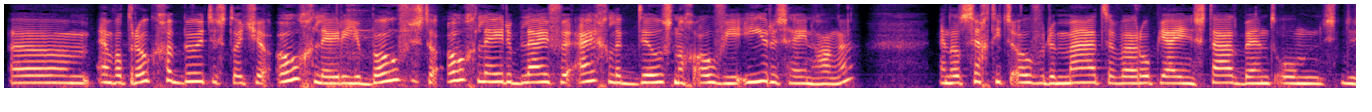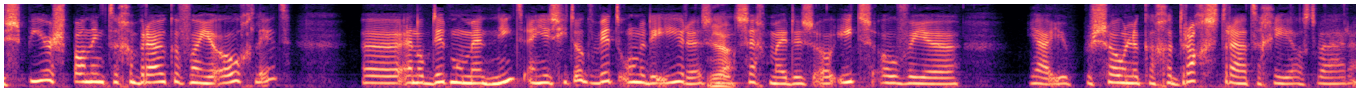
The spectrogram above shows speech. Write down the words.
Ehm, en wat er ook gebeurt is dat je oogleden, je bovenste oogleden blijven eigenlijk deels nog over je iris heen hangen. En dat zegt iets over de mate waarop jij in staat bent om de spierspanning te gebruiken van je ooglid. Eh, en op dit moment niet. En je ziet ook wit onder de iris. Ja. En dat zegt mij dus ook iets over je, ja, je persoonlijke gedragsstrategie als het ware.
